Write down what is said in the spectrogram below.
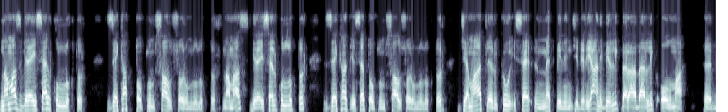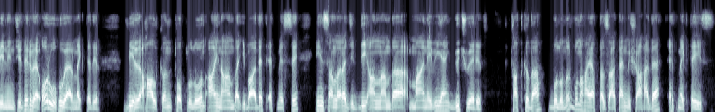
Namaz bireysel kulluktur. Zekat toplumsal sorumluluktur. Namaz bireysel kulluktur. Zekat ise toplumsal sorumluluktur. Cemaatle rükû ise ümmet bilincidir. Yani birlik beraberlik olma e, bilincidir ve o ruhu vermektedir. Bir halkın, topluluğun aynı anda ibadet etmesi insanlara ciddi anlamda maneviyen güç verir, katkıda bulunur. Bunu hayatta zaten müşahede etmekteyiz.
